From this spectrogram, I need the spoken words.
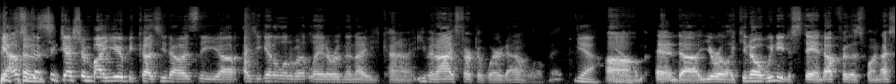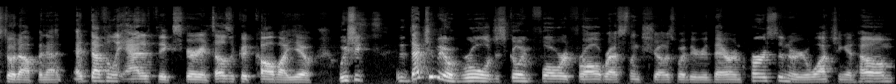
Yeah, that was a good suggestion by you because you know as the uh, as you get a little bit later in the night, you kind of even I start to wear down a little bit. yeah, yeah. Um, and uh, you were like, you know, we need to stand up for this one. I stood up, and that, that definitely added to the experience. That was a good call by you. We should that should be a rule just going forward for all wrestling shows, whether you're there in person or you're watching at home.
